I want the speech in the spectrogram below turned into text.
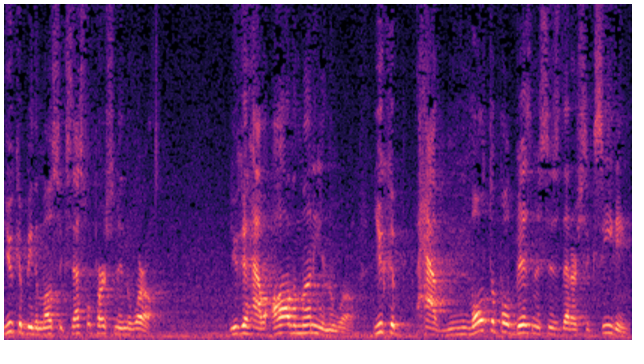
You could be the most successful person in the world. You could have all the money in the world. You could have multiple businesses that are succeeding.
